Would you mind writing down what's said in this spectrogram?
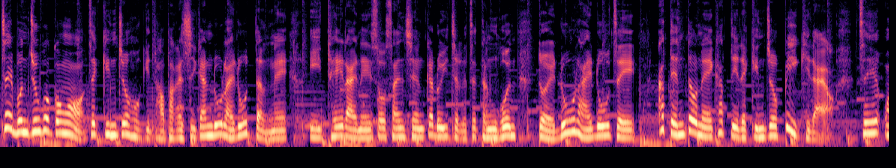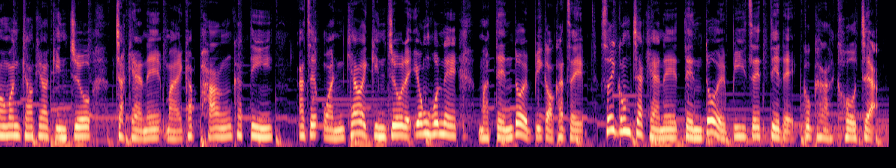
这文章阁讲哦，这香蕉后期头发的时间愈来愈长呢，伊体内呢所产生佮累积的这糖分，就会愈来愈济。啊，甜度呢较甜的香蕉比起来哦，这弯弯翘翘的香蕉，食起来呢，嘛会较香较甜。啊，这弯翘的香蕉的养分呢，嘛甜度会比较较济，所以讲食起来呢，甜度会比这甜的阁较好食。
